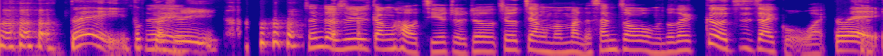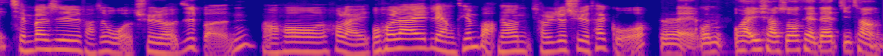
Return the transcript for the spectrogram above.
对，不可对思议。真的是刚好接着就就这样满满的三周，我们都在各自在国外。对，前半是法师我去了日本，然后后来我回来两天吧，然后小绿就去了泰国，对我我还想说可以在机场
